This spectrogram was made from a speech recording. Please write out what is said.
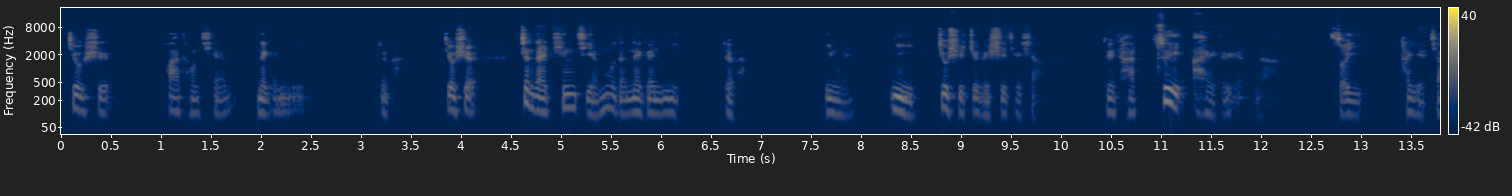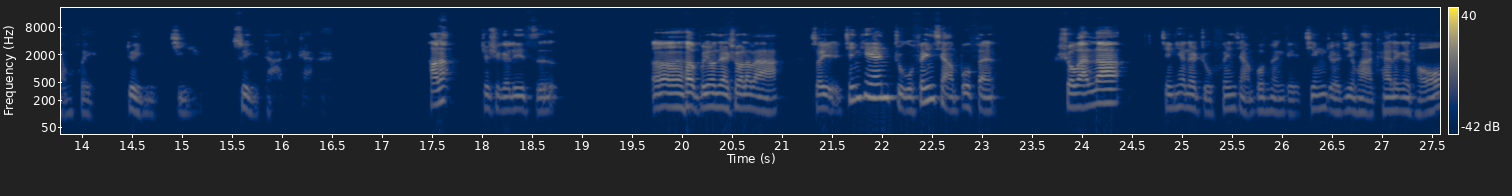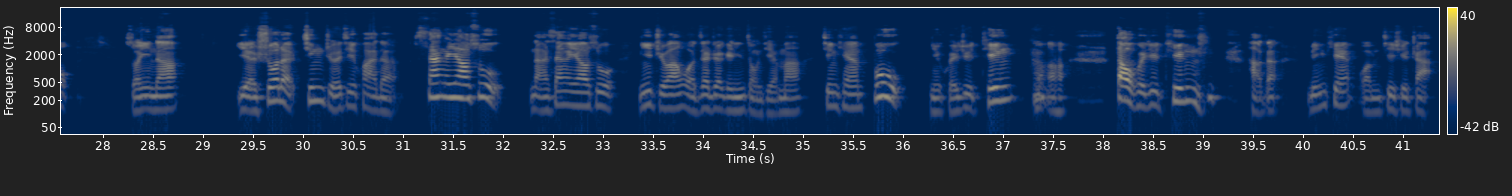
就是话筒前那个你，对吧？就是。正在听节目的那个你，对吧？因为你就是这个世界上对他最爱的人呐，所以他也将会对你给予最大的感恩。好了，这是个例子，嗯，不用再说了吧？所以今天主分享部分说完了，今天的主分享部分给惊蛰计划开了个头，所以呢，也说了惊蛰计划的三个要素，哪三个要素？你指望我在这给你总结吗？今天不，你回去听，倒回去听。好的，明天我们继续炸。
